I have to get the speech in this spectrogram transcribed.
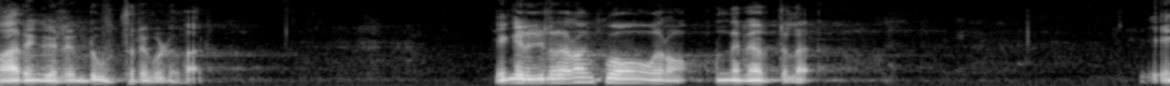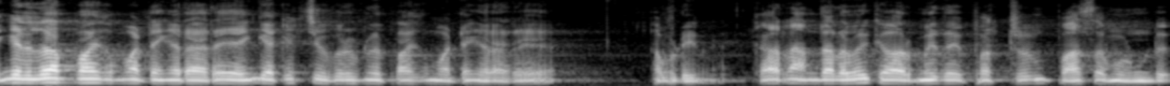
பாருங்கள் என்று உத்தரவிடுவார். எங்களுக்கு எல்லாம் கோபம் வரும் அந்த நேரத்தில். எங்களெல்லாம் பார்க்க மாட்டேங்கிறாரு. எங்கள் கட்சி உறுப்பினர் பார்க்க மாட்டேங்கிறாரு அப்படின்னு. காரணம் அந்த அளவுக்கு அவர் மீது பற்றும் பாசம் உண்டு.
